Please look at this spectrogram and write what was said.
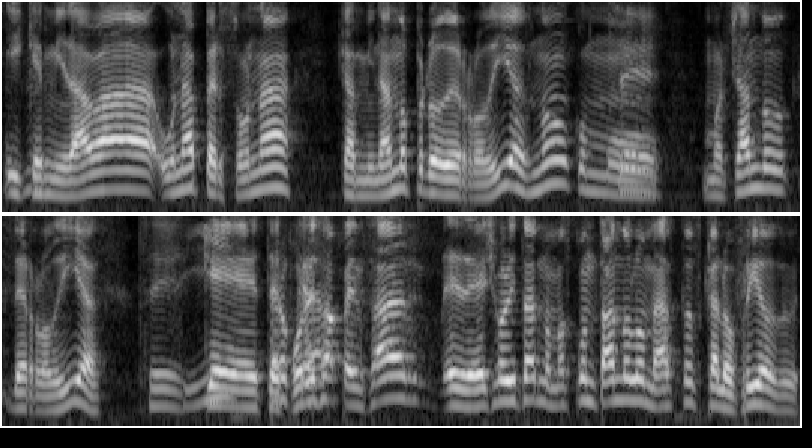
y que miraba una persona caminando pero de rodillas, ¿no? Como Sí. Marchando de rodillas. Sí. Sí, que te pones que- a pensar, eh, de hecho ahorita nomás contándolo me da hasta escalofríos, güey.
